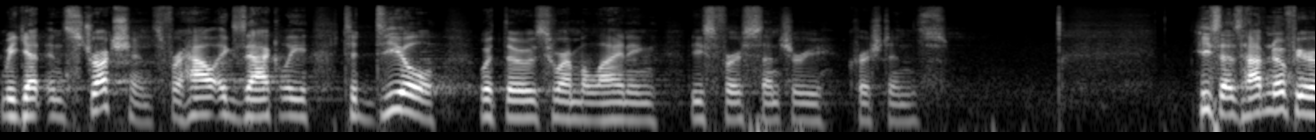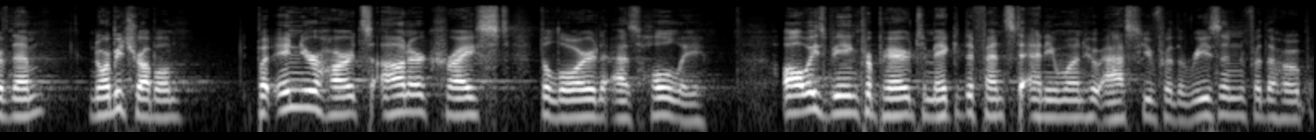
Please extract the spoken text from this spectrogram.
we get instructions for how exactly to deal with those who are maligning these first century Christians. He says, Have no fear of them, nor be troubled, but in your hearts honor Christ the Lord as holy, always being prepared to make a defense to anyone who asks you for the reason for the hope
